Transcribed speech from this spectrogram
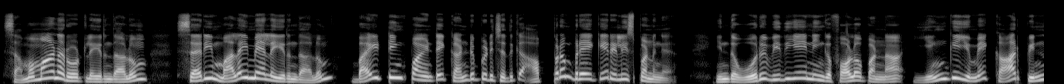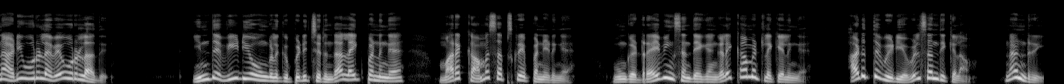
சமமான ரோட்ல இருந்தாலும் சரி மலை மேல இருந்தாலும் பைட்டிங் பாயிண்டை கண்டுபிடிச்சதுக்கு அப்புறம் பிரேக்கே ரிலீஸ் பண்ணுங்க. இந்த ஒரு விதியை நீங்க ஃபாலோ பண்ணா எங்கேயுமே கார் பின்னாடி உருளவே உருளாது. இந்த வீடியோ உங்களுக்கு பிடிச்சிருந்தா லைக் பண்ணுங்க. மறக்காம சப்ஸ்கிரைப் பண்ணிடுங்க. உங்க டிரைவிங் சந்தேகங்களை கமெண்ட்ல கேளுங்க. அடுத்த வீடியோவில் சந்திக்கலாம். நன்றி.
